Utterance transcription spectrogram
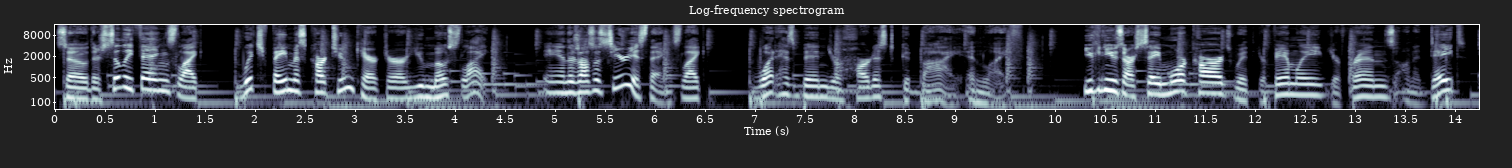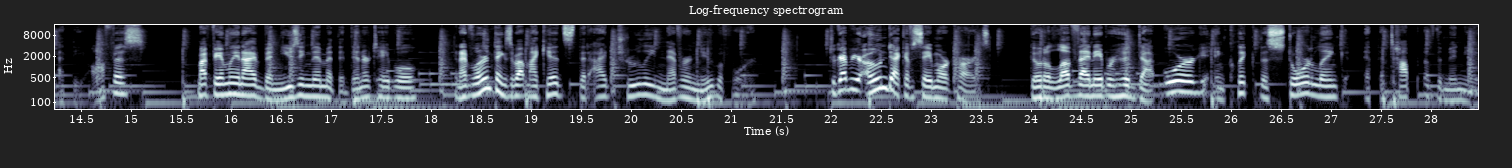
So there's silly things like which famous cartoon character are you most like? And there's also serious things like what has been your hardest goodbye in life? You can use our Say More cards with your family, your friends, on a date, at the office. My family and I have been using them at the dinner table, and I've learned things about my kids that I truly never knew before. To grab your own deck of Say More cards, go to lovethyneighborhood.org and click the store link at the top of the menu.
